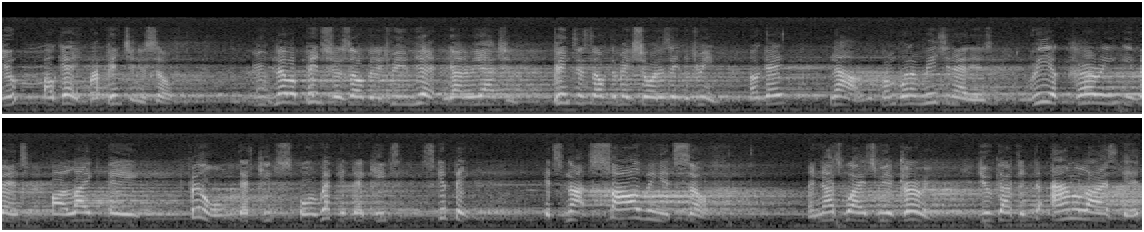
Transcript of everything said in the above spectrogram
You, okay, by pinching yourself. You've never pinched yourself in a dream yet and got a reaction. Pinch yourself to make sure this ain't the dream. Okay? Now, what I'm reaching at is reoccurring events are like a film that keeps, or record that keeps skipping. It's not solving itself. And that's why it's reoccurring. You've got to analyze it,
